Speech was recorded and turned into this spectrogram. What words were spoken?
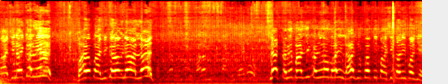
પાછી નહીં કરવી. ભાઈ પાછી કરાવી ના લે. તમે પાછી કરી લો મારી લાશ ઉપરથી પાછી કરવી પડશે.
